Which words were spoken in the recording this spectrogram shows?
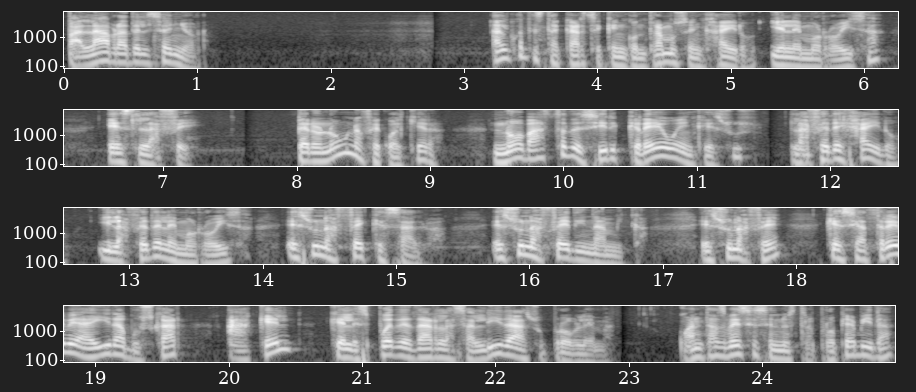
Palabra del Señor. Algo a destacarse que encontramos en Jairo y en la hemorroísa es la fe. Pero no una fe cualquiera. No basta decir creo en Jesús. La fe de Jairo y la fe de la hemorroísa es una fe que salva. Es una fe dinámica. Es una fe que se atreve a ir a buscar a aquel que les puede dar la salida a su problema. ¿Cuántas veces en nuestra propia vida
